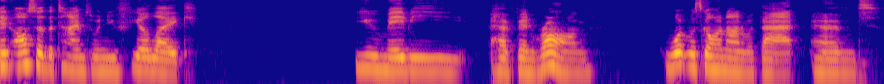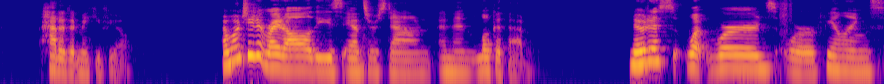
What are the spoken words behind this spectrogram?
And also the times when you feel like you maybe have been wrong what was going on with that and how did it make you feel? I want you to write all these answers down and then look at them. Notice what words or feelings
